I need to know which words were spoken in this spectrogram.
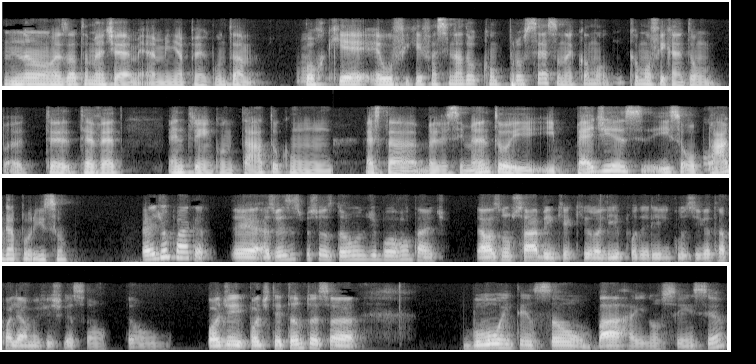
Não, exatamente. É a minha pergunta. Porque eu fiquei fascinado com o processo, né? Como, como fica? Então, TV entre em contato com estabelecimento e, e pede isso ou paga por isso? Pede ou paga. É, às vezes as pessoas dão de boa vontade elas não sabem que aquilo ali poderia, inclusive, atrapalhar uma investigação. Então, pode, pode ter tanto essa boa intenção barra inocência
